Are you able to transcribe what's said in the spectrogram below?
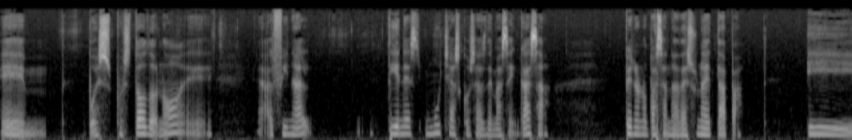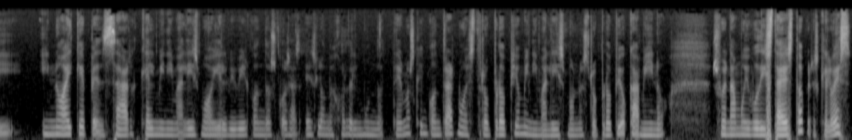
em, pues, pues todo, ¿no? Eh, al final tienes muchas cosas de más en casa, pero no pasa nada, es una etapa. Y, y no hay que pensar que el minimalismo y el vivir con dos cosas es lo mejor del mundo. Tenemos que encontrar nuestro propio minimalismo, nuestro propio camino. Suena muy budista esto, pero es que lo es.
